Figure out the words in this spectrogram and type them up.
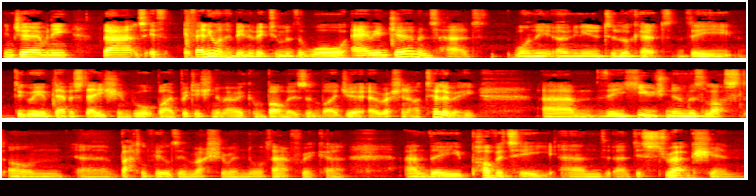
in Germany that if if anyone had been a victim of the war, Aryan Germans had. One only needed to look at the degree of devastation brought by British and American bombers and by uh, Russian artillery. Um, the huge numbers lost on uh, battlefields in Russia and North Africa, and the poverty and uh, destruction,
